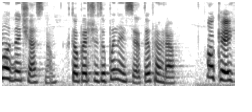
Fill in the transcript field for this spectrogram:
Починаємо одночасно. Хто перший зупиниться, той програв. Окей.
